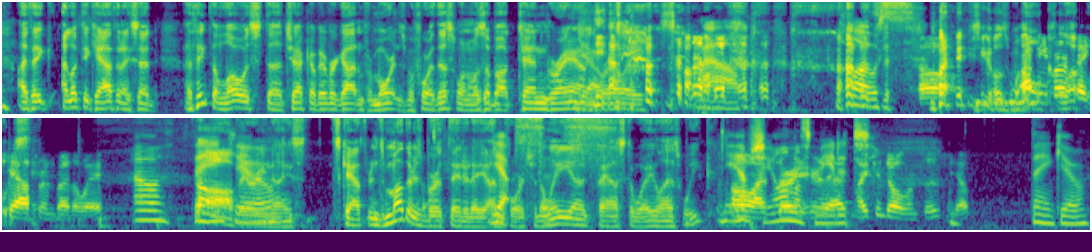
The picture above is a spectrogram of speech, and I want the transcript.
I think I looked at Catherine I said, I think the lowest uh, check I've ever gotten from Morton's before this one was about 10 grand. Yeah, really. Wow. Close. Oh, she goes, well, happy close. birthday, Catherine, by the way. Oh, thank oh, you. very nice. It's Catherine's mother's birthday today, Yes. unfortunately. Uh, passed away last week. Yep, oh, I'm she almost made that. it. My condolences. Yep. Thank you.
